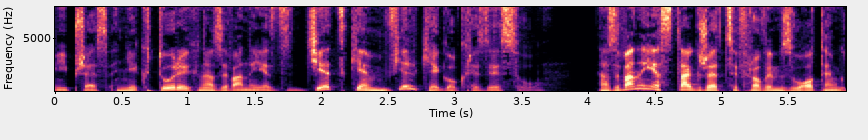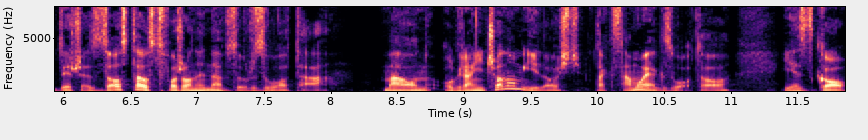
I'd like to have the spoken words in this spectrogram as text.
i przez niektórych nazywany jest dzieckiem wielkiego kryzysu. Nazywany jest także cyfrowym złotem, gdyż został stworzony na wzór złota. Ma on ograniczoną ilość, tak samo jak złoto, jest go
